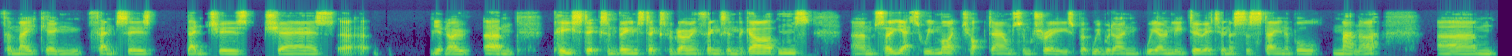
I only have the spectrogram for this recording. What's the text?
for making fences, benches, chairs, uh, you know, um, pea sticks and bean sticks for growing things in the gardens. Um, so yes, we might chop down some trees, but we would only we only do it in a sustainable manner. Um,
